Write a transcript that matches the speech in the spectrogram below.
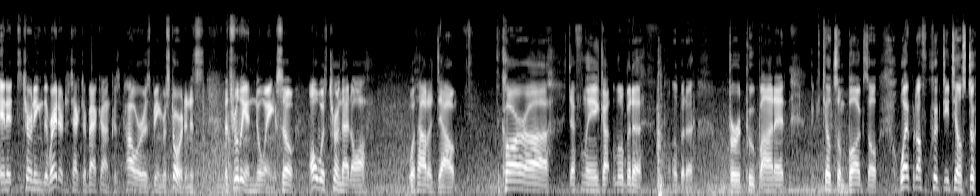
and it's turning the radar detector back on because power is being restored, and it's that's really annoying. So always turn that off, without a doubt. The car uh, definitely got a little bit of a little bit of bird poop on it. Killed some bugs. I'll wipe it off with quick detail. Still,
